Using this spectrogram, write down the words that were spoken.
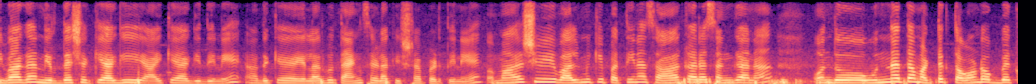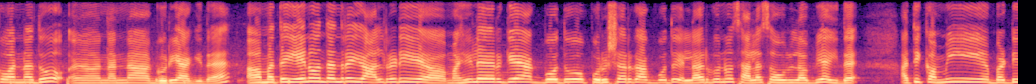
ಇವಾಗ ನಿರ್ದೇಶಕಿಯಾಗಿ ಆಯ್ಕೆಯಾಗಿದ್ದೀನಿ ಅದಕ್ಕೆ ಎಲ್ಲರಿಗೂ ಥ್ಯಾಂಕ್ಸ್ ಹೇಳಕ್ಕೆ ಇಷ್ಟಪಡ್ತೀನಿ. ಮಹರ್ಷಿ ವಾಲ್ಮೀಕಿ ಪತ್ತಿನ ಸಹಕಾರ ಸಂಘನ ಒಂದು ಉನ್ನತ ಮಟ್ಟಕ್ಕೆ ತಗೊಂಡೋಗ್ಬೇಕು ಅನ್ನೋದು ನನ್ನ ಗುರಿಯಾಗಿದೆ ಮತ್ತೆ ಏನು ಅಂತಂದರೆ, ಈಗ ಆಲ್ರೆಡಿ ಮಹಿಳೆಯರಿಗೆ ಆಗ್ಬೋದು, ಪುರುಷರಿಗಾಗ್ಬೋದು ಎಲ್ಲರಿಗೂ ಸಾಲ ಸೌಲಭ್ಯ ಇದೆ. ಅತಿ ಕಮ್ಮಿ ಬಡ್ಡಿ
